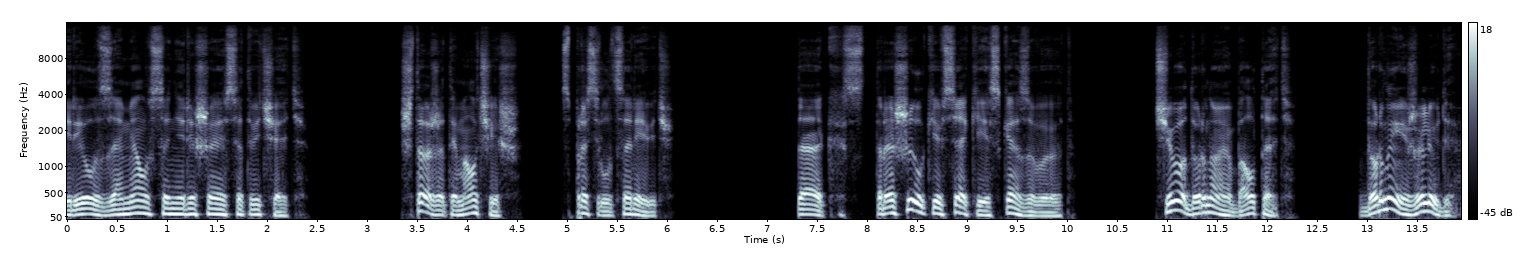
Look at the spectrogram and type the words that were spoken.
Кирилл замялся, не решаясь отвечать. «Что же ты молчишь?» — спросил царевич. «Так, страшилки всякие сказывают. Чего дурное болтать? Дурные же люди».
